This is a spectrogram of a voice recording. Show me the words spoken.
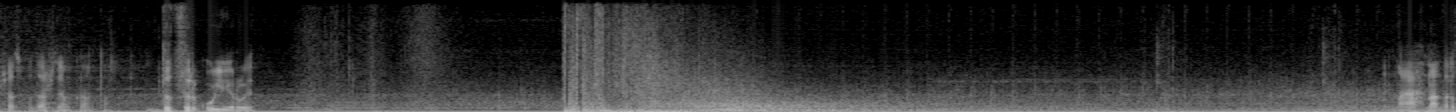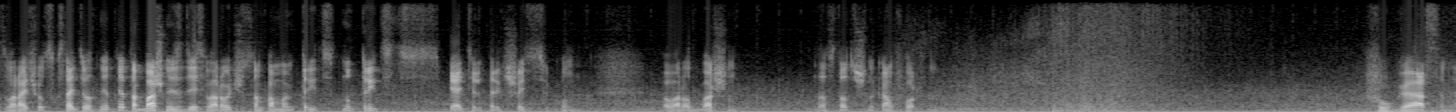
Сейчас подождем, когда он там доциркулирует. А, надо разворачиваться. Кстати, вот нет-нет, а башня здесь ворочается. Там, по-моему, 30, ну, 35 или 36 секунд. Поворот башен. Достаточно комфортно. Фугасами,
